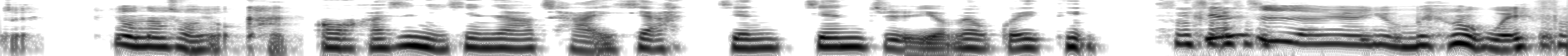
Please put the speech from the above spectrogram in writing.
对，因为我那时候有看。哦，还是你现在要查一下 兼兼职有没有规定？兼职人员有没有违法？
